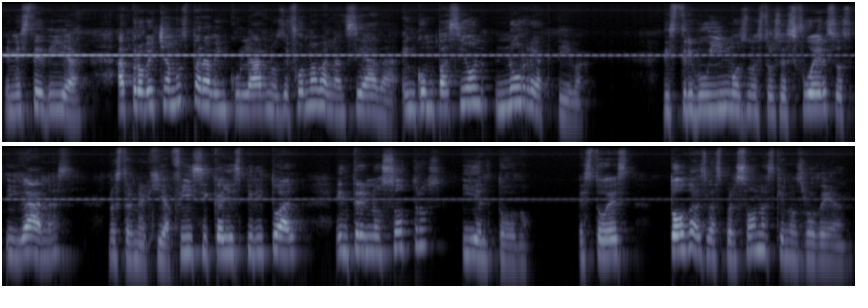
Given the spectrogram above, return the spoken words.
En este día aprovechamos para vincularnos de forma balanceada, en compasión no reactiva. Distribuimos nuestros esfuerzos y ganas nuestra energía física y espiritual entre nosotros y el todo, esto es, todas las personas que nos rodean.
